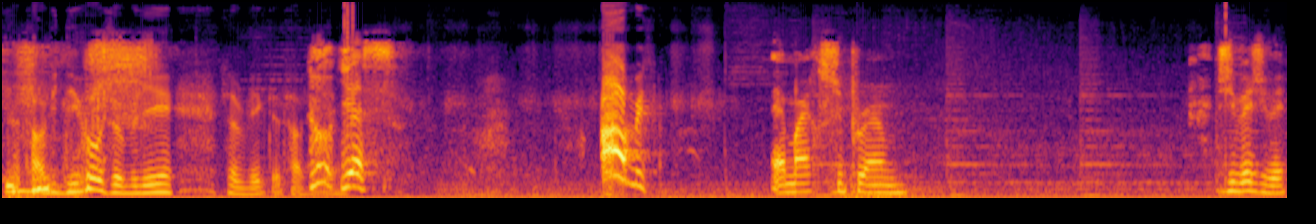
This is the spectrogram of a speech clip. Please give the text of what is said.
T'es en vidéo, j'ai oublié. J'ai oublié que t'étais en vidéo. Oh, yes! Oh mais... MR Supreme. J'y vais, j'y vais.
